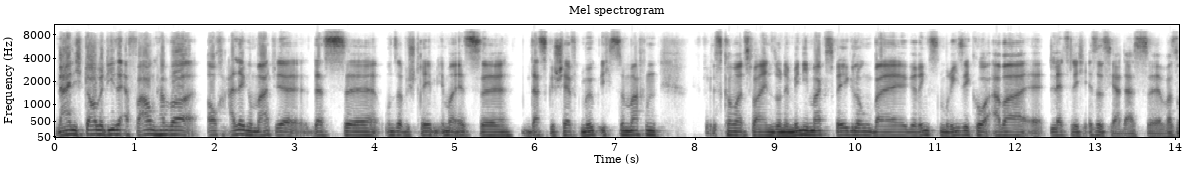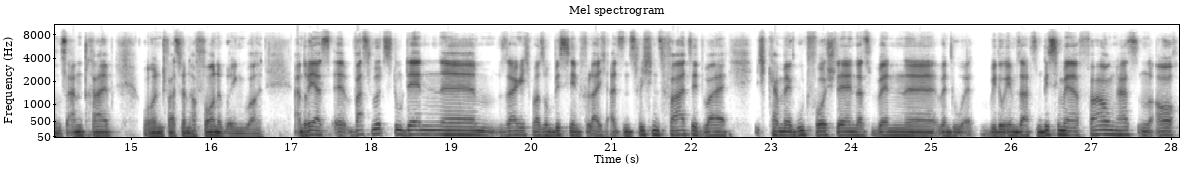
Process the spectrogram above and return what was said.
Nein, ich glaube, diese Erfahrung haben wir auch alle gemacht, dass äh, unser Bestreben immer ist, äh, das Geschäft möglich zu machen es kommen wir zwar in so eine Minimax-Regelung bei geringstem Risiko, aber äh, letztlich ist es ja das, äh, was uns antreibt und was wir nach vorne bringen wollen. Andreas, äh, was würdest du denn, ähm, sage ich mal, so ein bisschen vielleicht als ein Zwischenfazit, weil ich kann mir gut vorstellen, dass wenn, äh, wenn du, wie du eben sagst, ein bisschen mehr Erfahrung hast und auch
